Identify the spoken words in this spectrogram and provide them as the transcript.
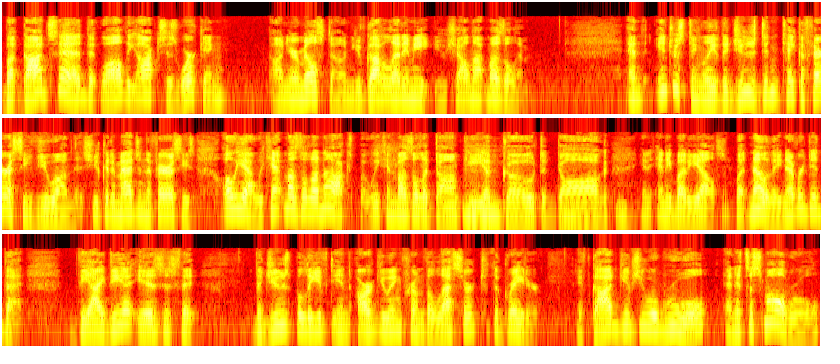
But God said that while the ox is working on your millstone, you've got to let him eat. You shall not muzzle him. And interestingly, the Jews didn't take a Pharisee view on this. You could imagine the Pharisees, oh yeah, we can't muzzle an ox, but we can muzzle a donkey, a mm-hmm. goat, a dog, mm-hmm. and anybody else. But no, they never did that. The idea is, is that the Jews believed in arguing from the lesser to the greater. If God gives you a rule, and it's a small rule,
